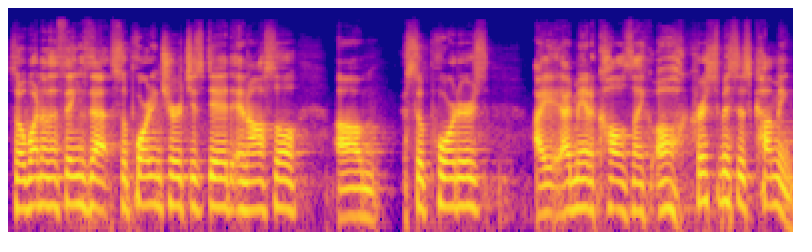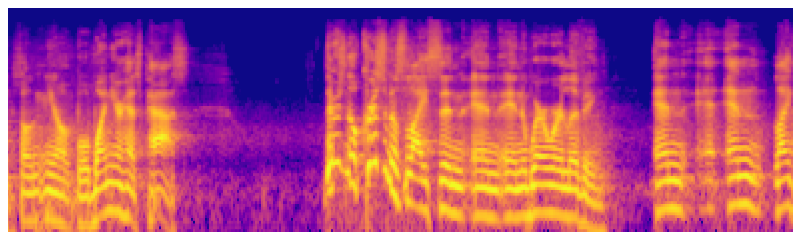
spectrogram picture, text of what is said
So, one of the things that supporting churches did, and also um, supporters, I, I made a call. It's like, oh, Christmas is coming. So, you know, well, one year has passed. There's no Christmas lights in, in, in where we're living. And, and, and like,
